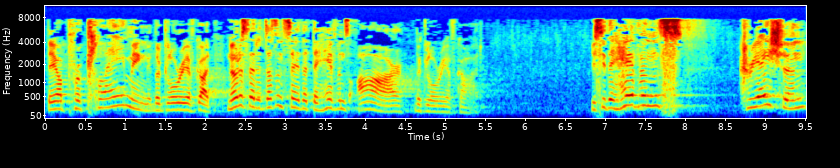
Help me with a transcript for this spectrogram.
They are proclaiming the glory of God. Notice that it doesn't say that the heavens are the glory of God. You see, the heavens creation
